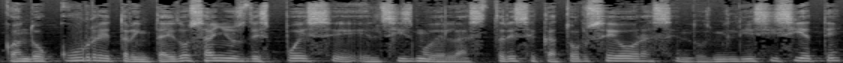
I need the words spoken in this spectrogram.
cuando ocurre 32 años después eh, el sismo de las 13-14 horas en 2017,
